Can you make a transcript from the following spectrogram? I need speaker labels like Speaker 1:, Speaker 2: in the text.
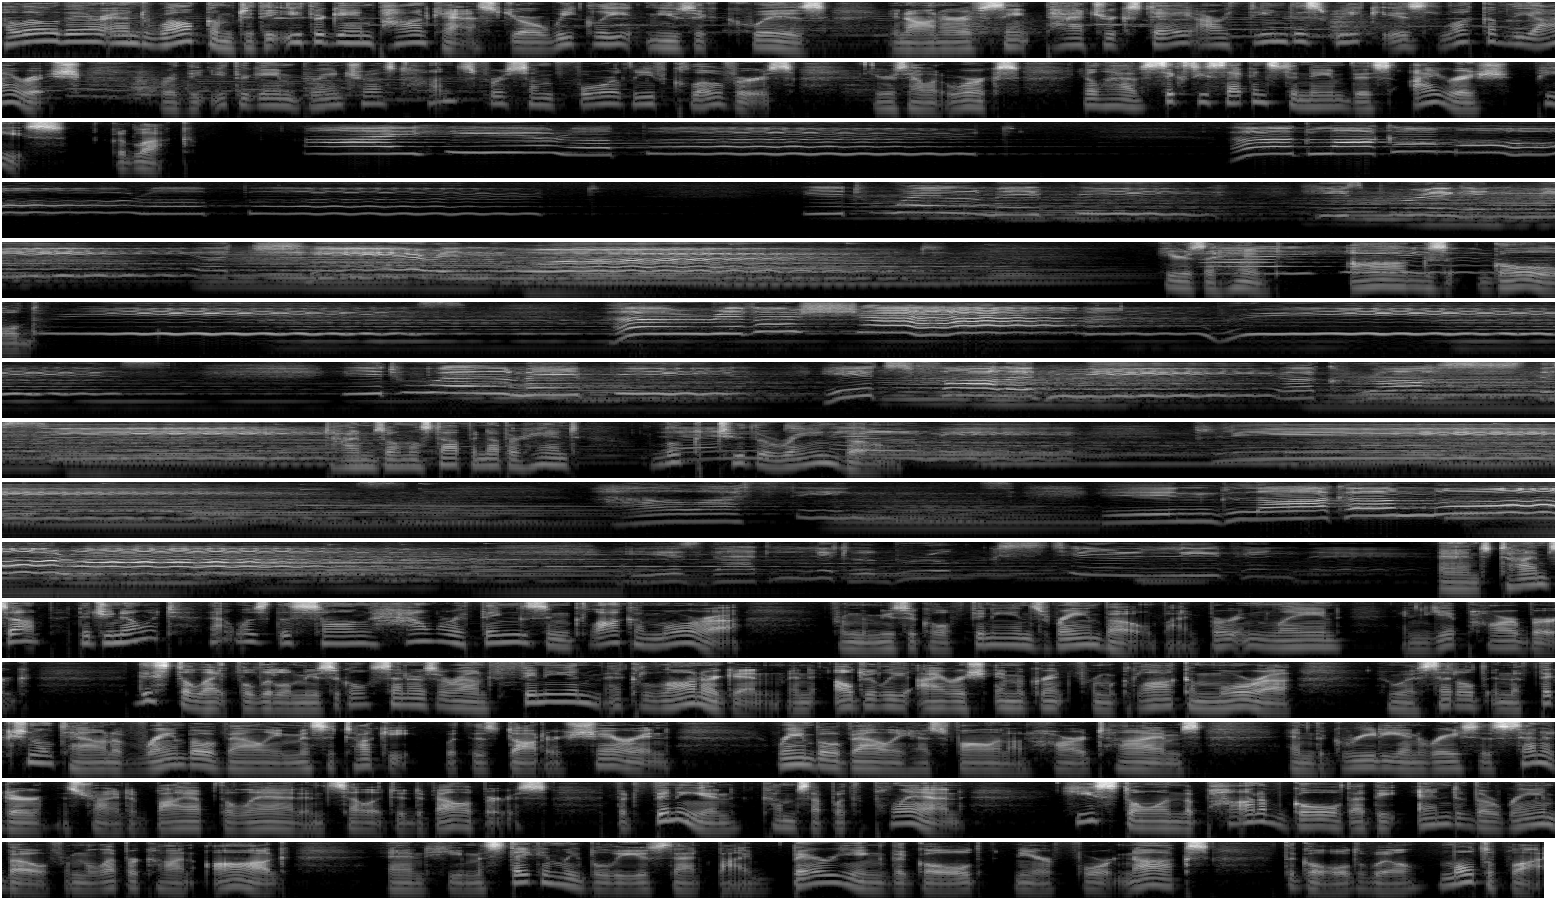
Speaker 1: Hello there, and welcome to the Ether Game Podcast, your weekly music quiz. In honor of St. Patrick's Day, our theme this week is Luck of the Irish, where the Ether Game Brain Trust hunts for some four leaf clovers. Here's how it works you'll have 60 seconds to name this Irish piece. Good luck. Here's a hint Og's Gold.
Speaker 2: breeze, a river Shannon breeze. It well may be it's followed me across the sea.
Speaker 1: Time's almost up. Another hint Look to the rainbow.
Speaker 2: Is that little brook still leaping there?
Speaker 1: And time's up. Did you know it? That was the song How Are Things in Glocca Morra from the musical Finian's Rainbow by Burton Lane and Yip Harburg. This delightful little musical centers around Finian McLonergan, an elderly Irish immigrant from Glocca Morra who has settled in the fictional town of Rainbow Valley, Missitucky, with his daughter Sharon. Rainbow Valley has fallen on hard times, and the greedy and racist senator is trying to buy up the land and sell it to developers. But Finian comes up with a plan. He's stolen the pot of gold at the end of the rainbow from the leprechaun Og, and he mistakenly believes that by burying the gold near Fort Knox, the gold will multiply,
